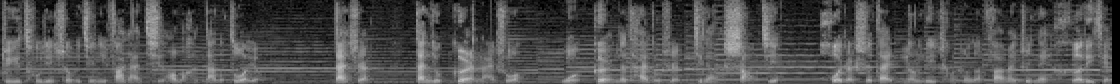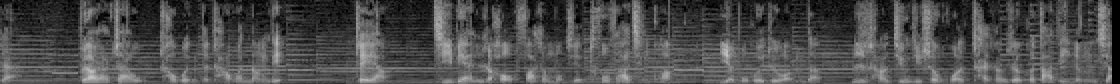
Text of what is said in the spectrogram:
对于促进社会经济发展起到了很大的作用。但是，单就个人来说，我个人的态度是尽量少借。或者是在能力承受的范围之内合理借债，不要让债务超过你的偿还能力，这样，即便日后发生某些突发情况，也不会对我们的日常经济生活产生任何大的影响。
